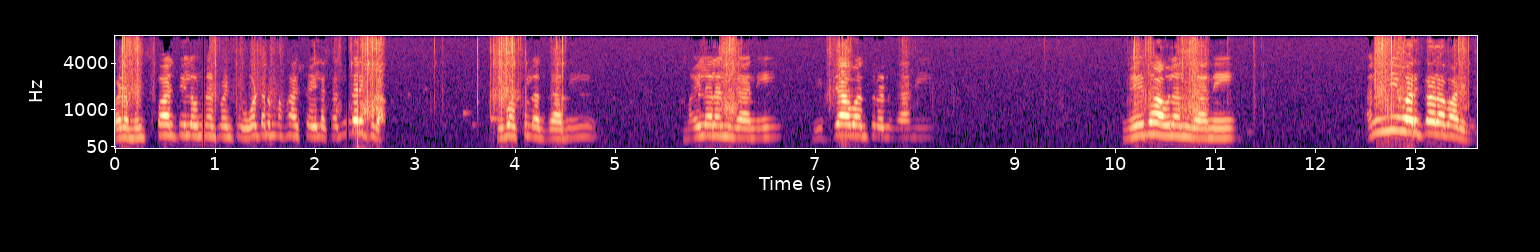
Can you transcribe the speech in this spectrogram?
వాళ్ళ మున్సిపాలిటీలో ఉన్నటువంటి ఓటర్ మహాశైలకు అందరికీ కూడా యువకులకు కానీ మహిళలను కానీ విద్యావంతులను కానీ మేధావులను కానీ అన్ని వర్గాల వారిని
